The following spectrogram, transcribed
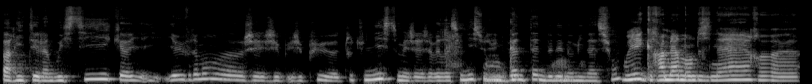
parité linguistique. Il y a eu vraiment, j'ai plus toute une liste, mais j'avais dressé une liste d'une vingtaine de dénominations. Oui, grammaire non binaire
